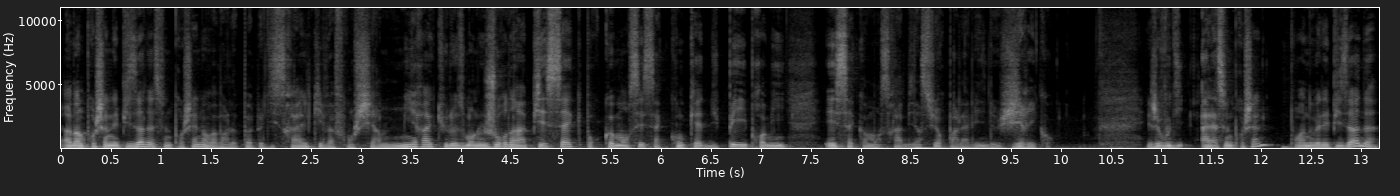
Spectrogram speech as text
Alors dans le prochain épisode, la semaine prochaine, on va voir le peuple d'Israël qui va franchir miraculeusement le Jourdain à pied sec pour commencer sa conquête du pays promis. Et ça commencera bien sûr par la ville de Jéricho. Et je vous dis à la semaine prochaine pour un nouvel épisode.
